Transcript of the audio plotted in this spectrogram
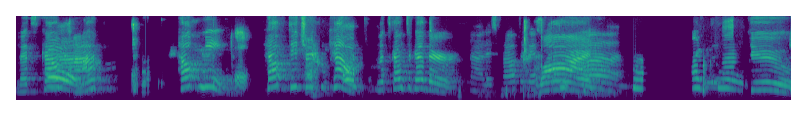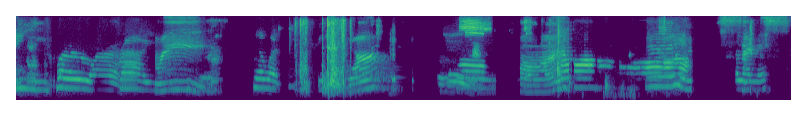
Let's count. Help me. Help teacher to count. Let's count together. Uh, let's count together. One five, six,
